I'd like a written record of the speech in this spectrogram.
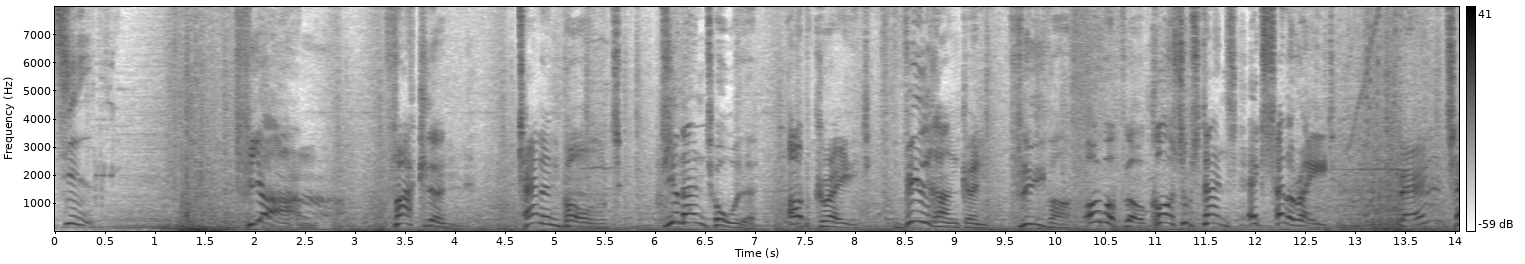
tid. Firearm. Faklen. Cannonbolt. Diamanthoved. Upgrade. Vildranken. Flyver. Overflow. Grå substans. Accelerate. Ben 10.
